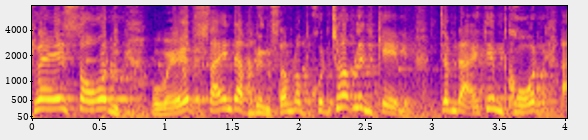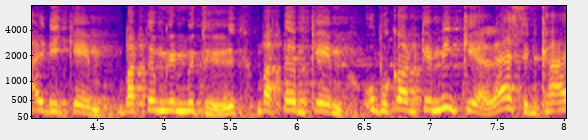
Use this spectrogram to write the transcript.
Playzone เว็บไซต์อันดับหนึ่งสำหรับคนชอบเล่นเกม จำหน่ายไอเทมโค้ด ID เกม บัตรเติมเงินมือถือ บัตรเติมเกม อุปกรณ์เกมมิ่งเกียร์และสินค้าไอ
